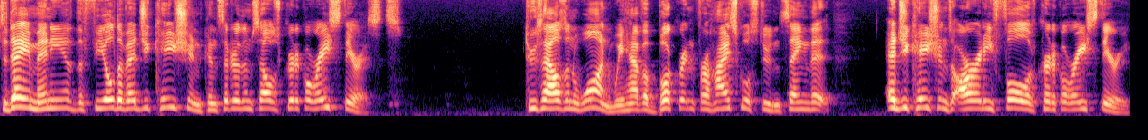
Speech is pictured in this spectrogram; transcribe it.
Today, many of the field of education consider themselves critical race theorists. 2001, we have a book written for high school students saying that education's already full of critical race theory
